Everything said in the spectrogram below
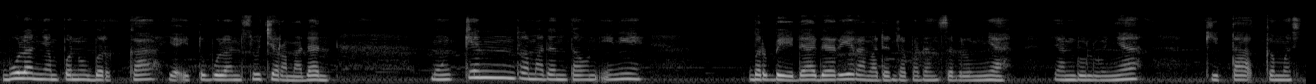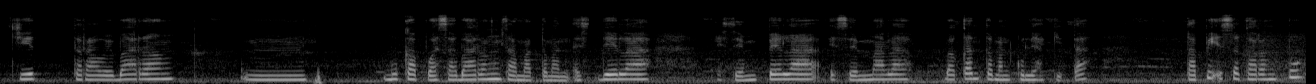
bulan yang penuh berkah yaitu bulan suci Ramadan. Mungkin Ramadan tahun ini berbeda dari Ramadan-Ramadan sebelumnya yang dulunya kita ke masjid terawih bareng hmm, buka puasa bareng sama teman SD lah SMP lah SMA lah bahkan teman kuliah kita tapi sekarang tuh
